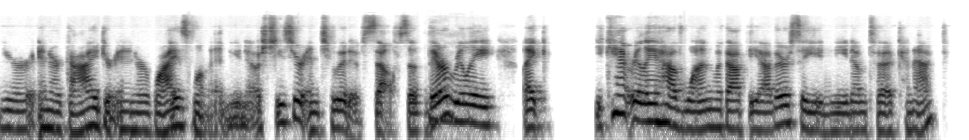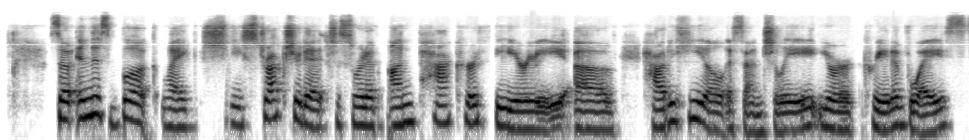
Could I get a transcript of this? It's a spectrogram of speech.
your inner guide your inner wise woman you know she's your intuitive self. So they're mm-hmm. really like you can't really have one without the other so you need them to connect so in this book, like she structured it to sort of unpack her theory of how to heal essentially your creative voice.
